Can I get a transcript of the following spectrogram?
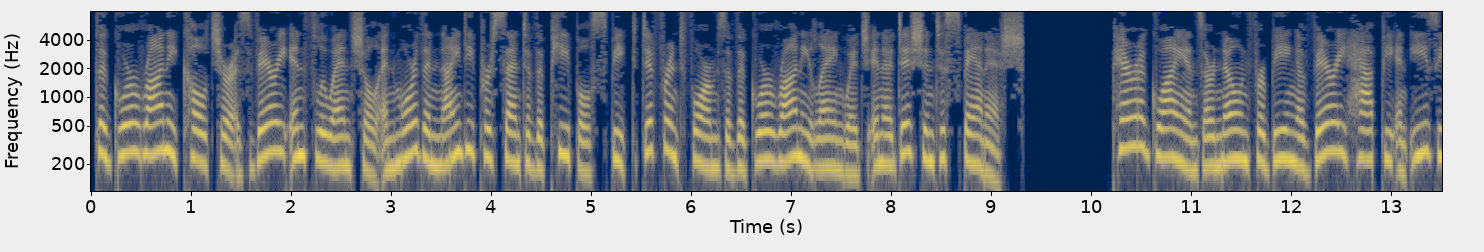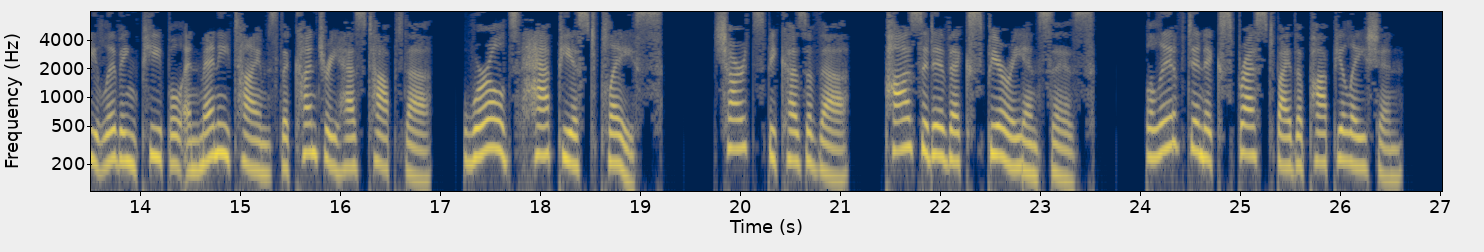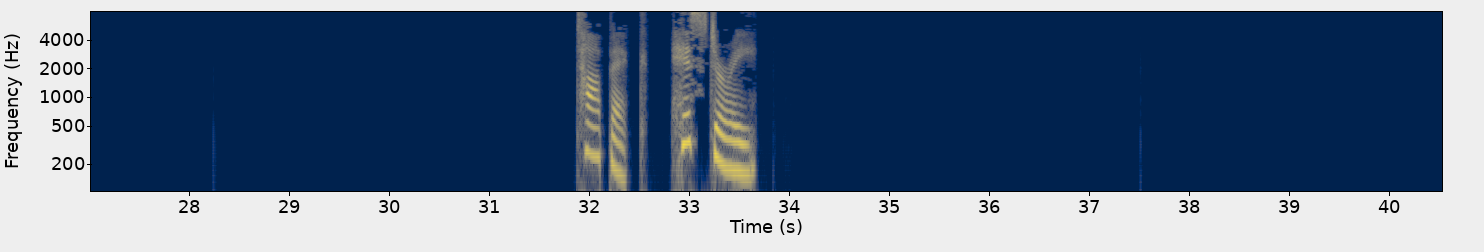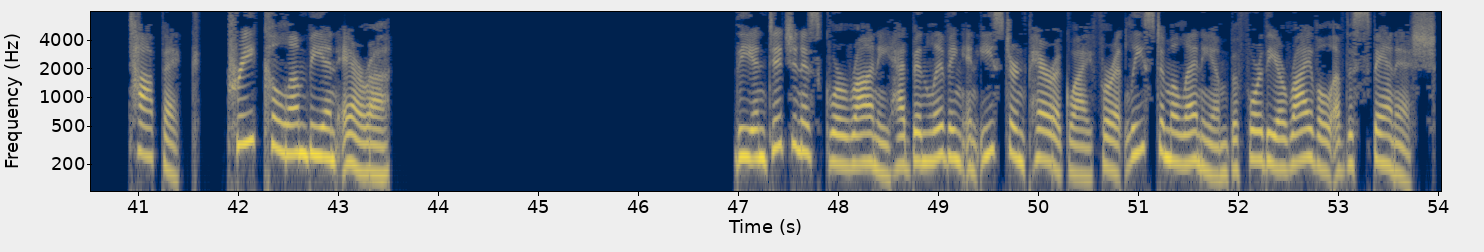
The Guarani culture is very influential and more than 90% of the people speak different forms of the Guarani language in addition to Spanish. Paraguayans are known for being a very happy and easy living people and many times the country has topped the world's happiest place charts because of the positive experiences lived and expressed by the population. Topic: History. Topic: Pre-Columbian era. The indigenous Guarani had been living in eastern Paraguay for at least a millennium before the arrival of the Spanish.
